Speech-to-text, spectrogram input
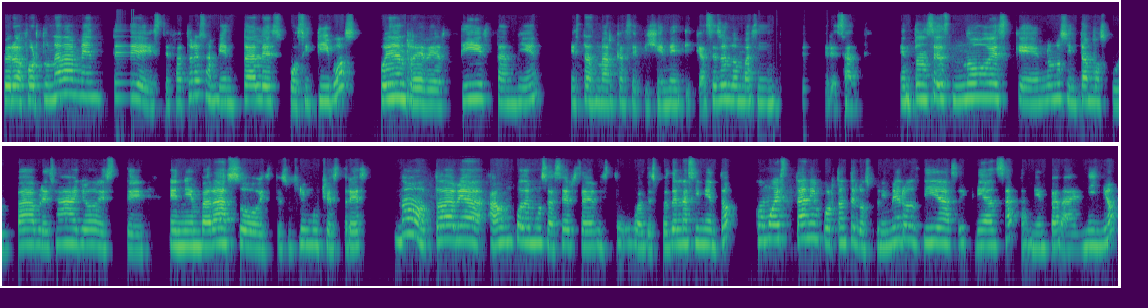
pero afortunadamente este, factores ambientales positivos pueden revertir también estas marcas epigenéticas. Eso es lo más interesante. Entonces, no es que no nos sintamos culpables, ah, yo este, en mi embarazo este, sufrí mucho estrés. No, todavía aún podemos hacer, se ha visto después del nacimiento, cómo es tan importante los primeros días de crianza también para el niño,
